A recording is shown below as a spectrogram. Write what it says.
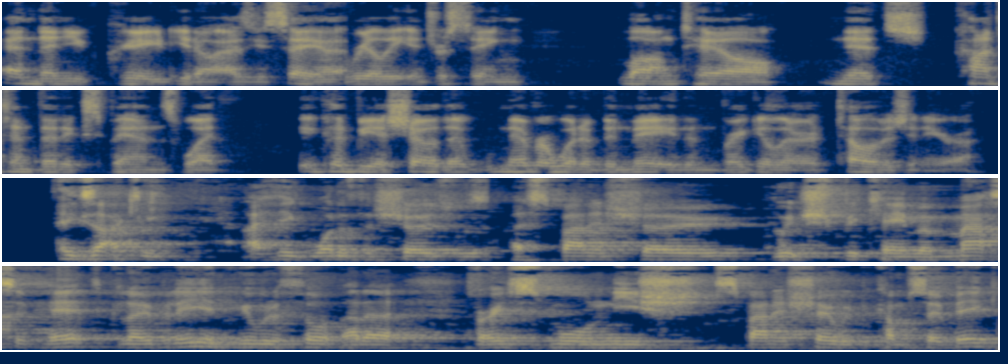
And then you create, you know, as you say, a really interesting long tail niche content that expands what it could be a show that never would have been made in regular television era. Exactly. I think one of the shows was a Spanish show which became a massive hit globally. And who would have thought that a very small niche Spanish show would become so big?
